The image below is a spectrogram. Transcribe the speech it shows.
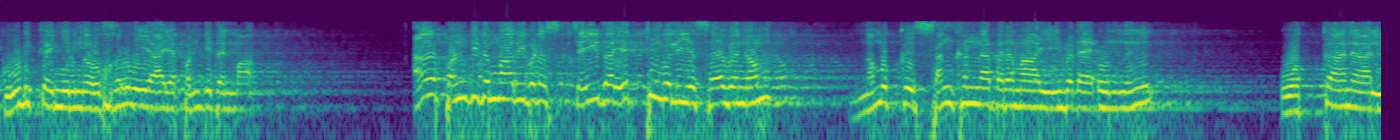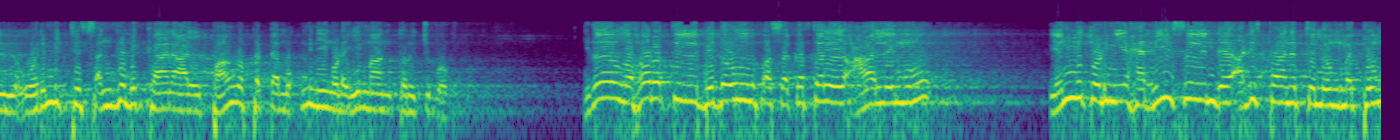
കൂടിക്കഴിഞ്ഞിരുന്ന ഉഹർവിയായ പണ്ഡിതന്മാർ ആ പണ്ഡിതന്മാർ ഇവിടെ ചെയ്ത ഏറ്റവും വലിയ സേവനം നമുക്ക് സംഘടനാപരമായി ഇവിടെ ഒന്ന് ഒക്കാനാൽ ഒരുമിച്ച് സംഘടിക്കാനാൽ പാവപ്പെട്ട മുഗ്മിനിയുടെ ഈമാൻ തെറിച്ചു പോകും. ഇത് ലഹോറത്തിൽ ബിദൗ ഫസഖത്തൽ ആലിമു എന്ന് തുടങ്ങിയ ഹദീസിന്റെ അടിസ്ഥാനത്തിലും മറ്റും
